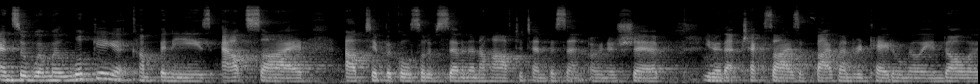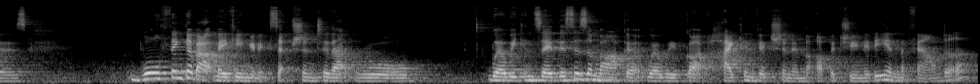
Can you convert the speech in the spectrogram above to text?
And so when we're looking at companies outside our typical sort of seven and a half to ten percent ownership, you know, that check size of five hundred K to a million dollars, we'll think about making an exception to that rule where we can say this is a market where we've got high conviction in the opportunity and the founder.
